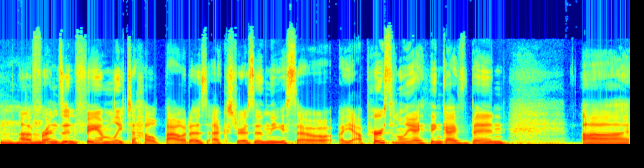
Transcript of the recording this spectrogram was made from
uh, friends and family to help out as extras in these. So, uh, yeah, personally, I think I've been. Uh,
